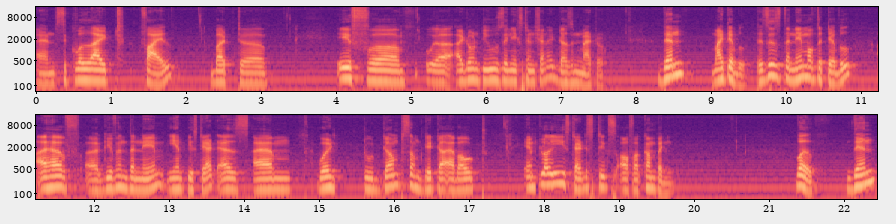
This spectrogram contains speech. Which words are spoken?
an SQLite file. But uh, if uh, uh, I don't use any extension it doesn't matter. Then my table. This is the name of the table. I have uh, given the name empstat as I am going to dump some data about employee statistics of a company well then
